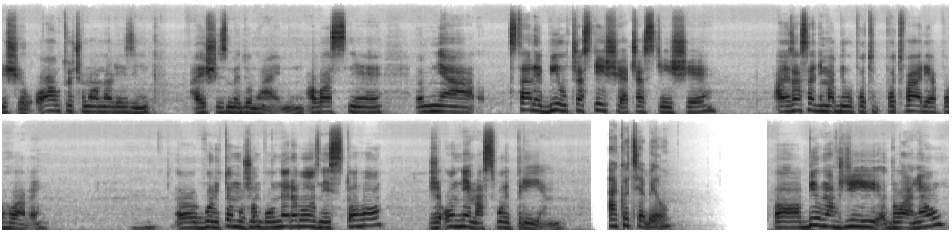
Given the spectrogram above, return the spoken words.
prišiel o auto, čo mal na leasing a išli sme do nájmu. A vlastne mňa stále bil častejšie a častejšie, ale zásadne ma bil po, po tvári a po hlave. Kvôli tomu, že on bol nervózny z toho, že on nemá svoj príjem. Ako ťa byl? O, bil ma vždy dlaňou,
